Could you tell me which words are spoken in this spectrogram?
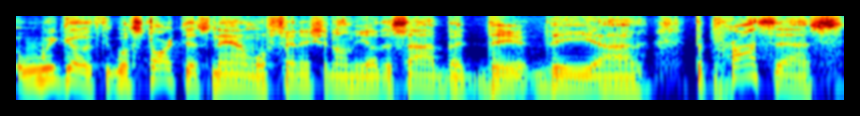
we go. We'll start this now and we'll finish it on the other side. But the the uh, the process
